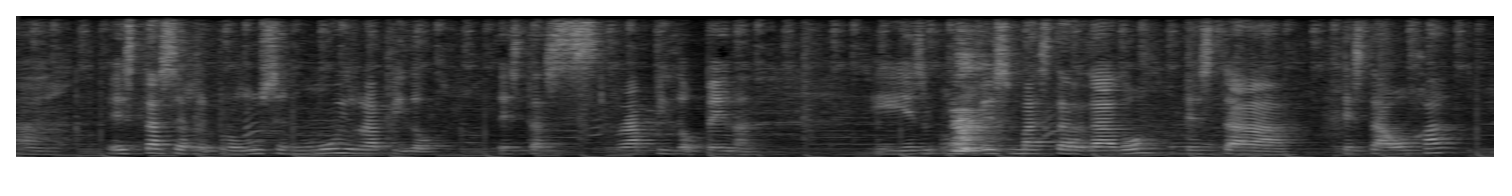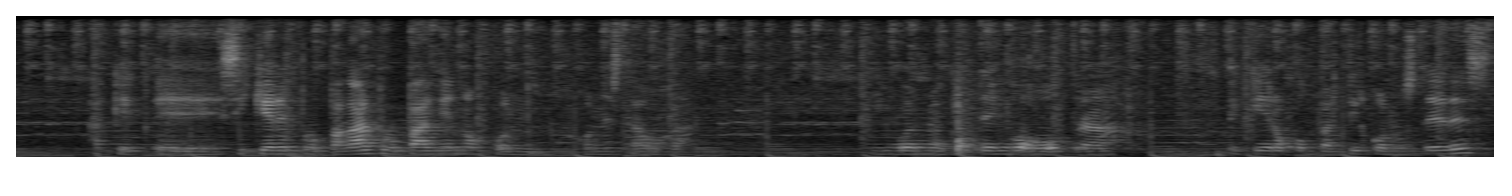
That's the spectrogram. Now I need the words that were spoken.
Ah, estas se reproducen muy rápido, estas rápido pegan y es, es más tardado esta, esta hoja que eh, si quieren propagar, propáguenlo con, con esta hoja. Y bueno, aquí tengo otra que quiero compartir con ustedes.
